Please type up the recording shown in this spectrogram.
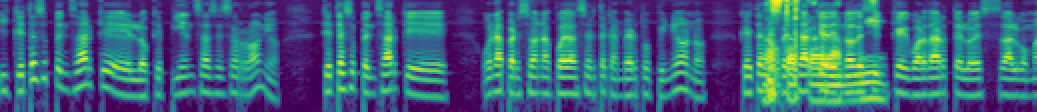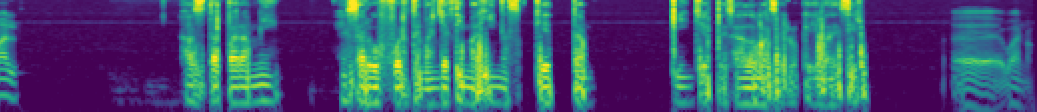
¿Y qué te hace pensar que lo que piensas es erróneo? ¿Qué te hace pensar que una persona puede hacerte cambiar tu opinión? ¿O qué te hace Hasta pensar que de no decir que guardártelo es algo mal? hasta para mí es algo fuerte, man. Ya te imaginas qué tan pinche pesado va a ser lo que iba a decir. Eh, bueno,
